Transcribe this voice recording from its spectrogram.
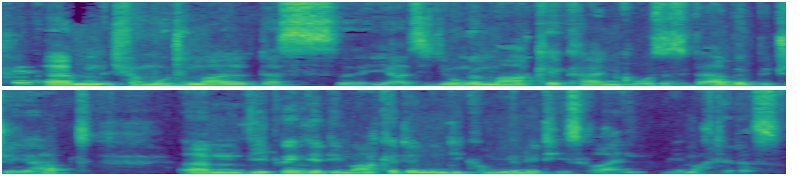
Okay. Ähm, ich vermute mal, dass äh, ihr als junge Marke kein großes Werbebudget habt. Ähm, wie bringt ihr die Marke denn in die Communities rein? Wie macht ihr das?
